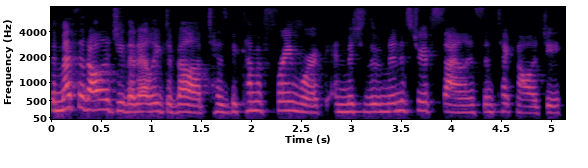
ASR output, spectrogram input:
The methodology that Eli developed has become a framework in which the Ministry of Science and Technology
